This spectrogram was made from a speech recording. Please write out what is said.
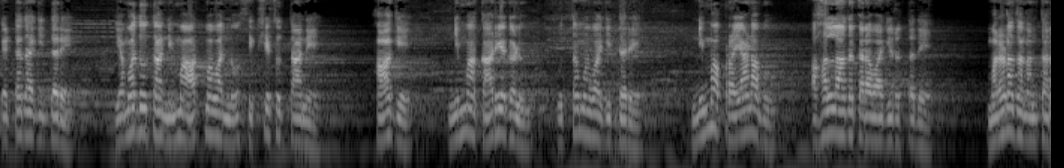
ಕೆಟ್ಟದಾಗಿದ್ದರೆ ಯಮದೂತ ನಿಮ್ಮ ಆತ್ಮವನ್ನು ಶಿಕ್ಷಿಸುತ್ತಾನೆ. ಹಾಗೆ ನಿಮ್ಮ ಕಾರ್ಯಗಳು ಉತ್ತಮವಾಗಿದ್ದರೆ ನಿಮ್ಮ ಪ್ರಯಾಣವು ಆಹ್ಲಾದಕರವಾಗಿರುತ್ತದೆ. ಮರಣದ ನಂತರ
